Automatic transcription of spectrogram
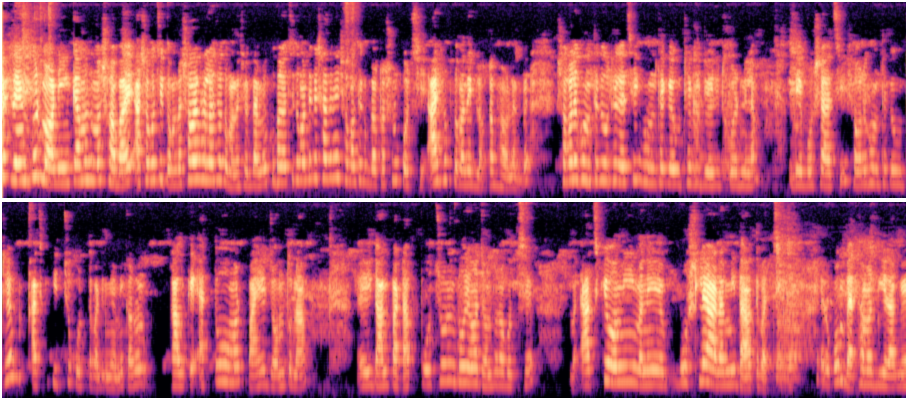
হাই ফ্রেন্ডস গুড মর্নিং কেমন তোমার সবাই? আশা করছি তোমরা সবাই ভালো আছো, তোমাদের সাথে আমি খুব ভালো আছি। তোমাদেরকে সাথে নিয়ে সকাল থেকে ব্লগটা শুরু করছি। আই হোপ তোমাদের ব্লগটা ভালো লাগবে। সকালে ঘুম থেকে উঠে গেছি। ঘুম থেকে উঠে ভিডিও এডিট করে নিলাম। দিয়ে বসে আছি। সকালে ঘুম থেকে উঠে আজকে কিচ্ছু করতে পারিনি আমি, কারণ কালকে এত আমার পায়ে যন্ত্রণা, এই ডান পাটা প্রচণ্ডই আমার যন্ত্রণা করছে। আজকেও আমি মানে বসলে আর আমি দাঁড়াতে পারছি এরকম ব্যথা আমার বিয়ের আগে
